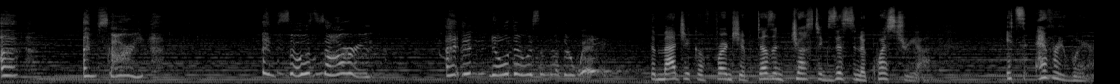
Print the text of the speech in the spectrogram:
Uh, I'm sorry. I'm so sorry. I didn't know there was another way. The magic of friendship doesn't just exist in Equestria. It's everywhere.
